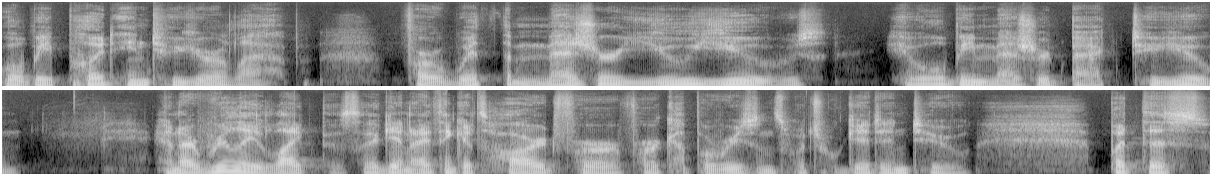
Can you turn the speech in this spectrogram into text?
will be put into your lap. For with the measure you use, it will be measured back to you. And I really like this. Again, I think it's hard for, for a couple of reasons, which we'll get into. But this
